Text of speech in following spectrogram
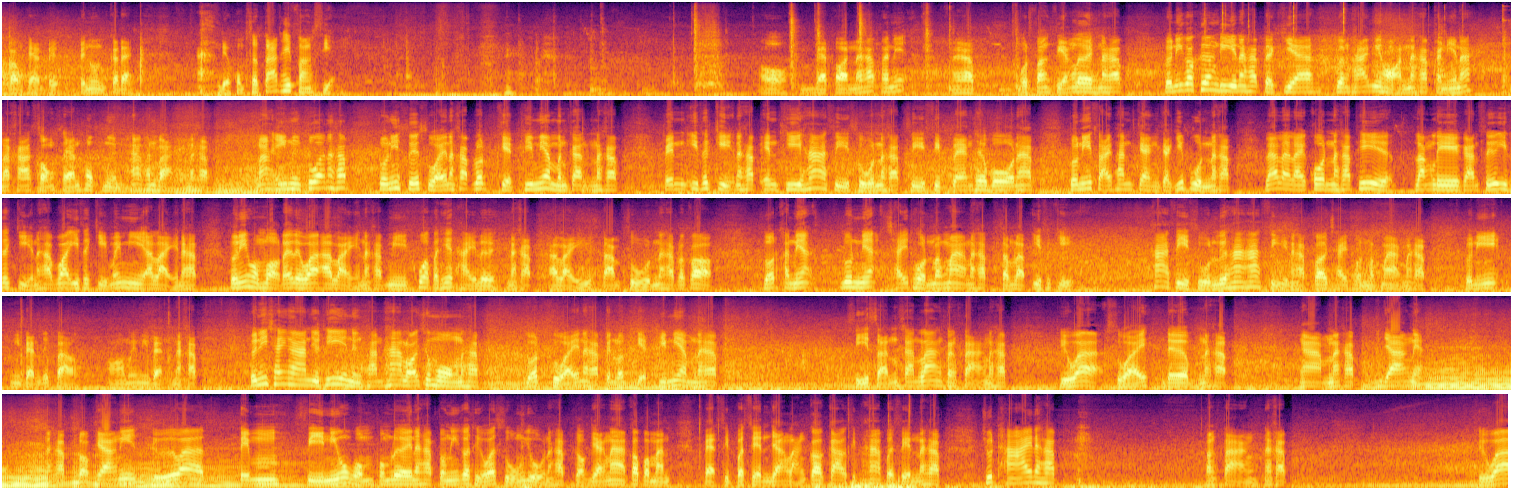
กล้องแผนไปไปนู่นก็ได้ เดี๋ยวผมสตาร์ทให้ฟังเสียง โอ้แบตอ่อนนะครับคันนี้นะครับอดฟังเสียงเลยนะครับ ตัวนี้ก็เครื่องดีนะครับ แต่เกียร์เฟืองท้ายมีหอนนะครับคันนี้นะราคา 265,000 บาทนะครับมาอีกหนึ่งตัวนะครับ ตัวนี้สวยๆนะครับรถเกรดพรีเมียมเหมือนกันนะครับ เป็นอิซ k i นะครับ NT 540นะครับ40 แรงเทอร์โบนะครับ ตัวนี้สายพันธุ์แก่งจากญี่ปุ่นนะครับ และหลายๆ คนนะครับที่ลังเลการซื้ออิซ k i นะครับว่าอิซ k i ไม่มีอะไหล่นะครับ ตัวนี้ผมบอกได้เลยว่าอะไหล่นะครับมีทั่วประเทศไทยเลยนะครับอะไหล่อยู่ตามศูนย์นะครับ แล้วก็รถคันนี้รุ่นนี้ใช้ทนมากๆนะครับสำหรับอิซ k i 540 หรือ 554 นะครับ ก็ใช้ทนมากๆนะครับ ตัวนี้มีแบตหรือเปล่า อ๋อ ไม่มีแบตนะครับ ตัวนี้ใช้งานอยู่ที่ 1,500 ชั่วโมงนะครับ รถสวยนะครับ เป็นรถเกียรติพรีเมียมนะครับ สีสันการล่างต่างๆนะครับ ถือว่าสวยเดิมนะครับ งามนะครับ ยางเนี่ยนะครับดอกยางนี่ถือว่าเต็ม 4 นิ้วผมผมเลยนะครับ ตรงนี้ก็ถือว่าสูงอยู่นะครับ ดอกยางหน้าก็ประมาณ 80%ยางหลังก็ 95%นะครับ ชุดท้ายนะครับ ต่างๆนะครับ ถือว่า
